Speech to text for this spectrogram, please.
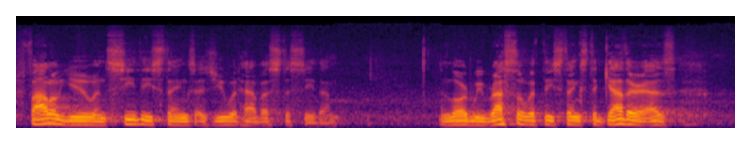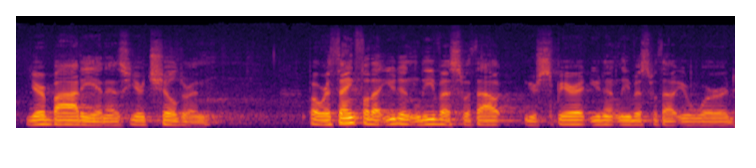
follow you and see these things as you would have us to see them. And Lord, we wrestle with these things together as your body and as your children. But we're thankful that you didn't leave us without your spirit, you didn't leave us without your word,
